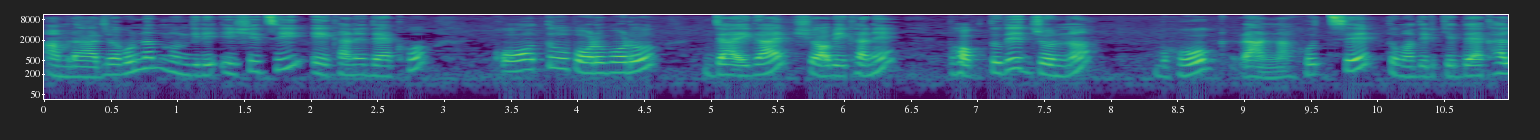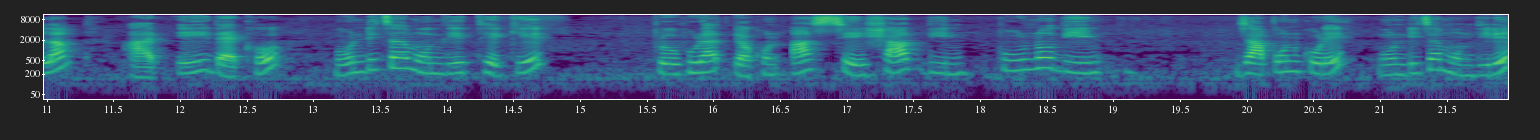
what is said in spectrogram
আমরা জগন্নাথ মন্দিরে এসেছি। এখানে দেখো কত বড় বড় জায়গায় সব এখানে ভক্তদের জন্য ভোগ রান্না হচ্ছে, তোমাদেরকে দেখালাম। আর এই দেখো গন্ডিচা মন্দির থেকে প্রভুরা যখন আসছে, সাত দিন পূর্ণ দিন যাপন করে গন্ডিচা মন্দিরে,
